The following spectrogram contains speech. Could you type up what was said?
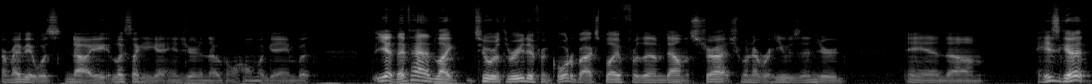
or maybe it was no. It looks like he got injured in the Oklahoma game, but yeah, they've had like two or three different quarterbacks play for them down the stretch whenever he was injured, and um, he's good.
